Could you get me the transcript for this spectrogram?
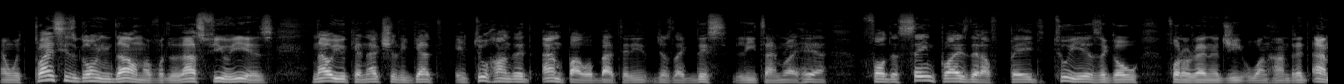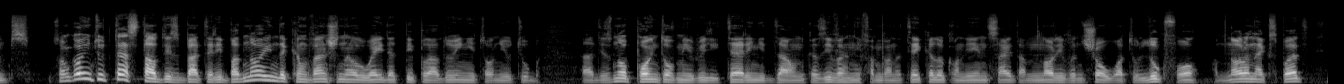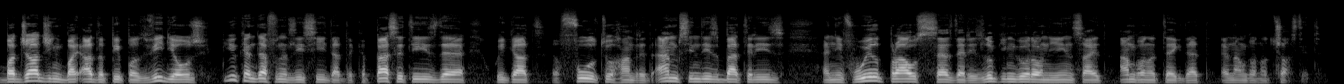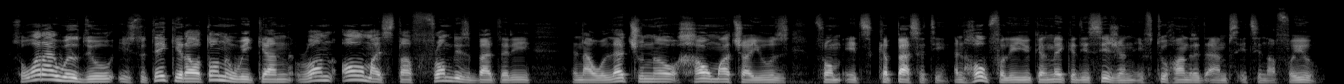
And with prices going down over the last few years, now you can actually get a 200 amp hour battery, just like this LiTime right here, for the same price that I've paid two years ago for a Renogy 100 amps. So I'm going to test out this battery, but not in the conventional way that people are doing it on YouTube. Uh, there's no point of me really tearing it down because even if I'm gonna take a look on the inside, I'm not even sure what to look for. I'm not an expert, but judging by other people's videos, you can definitely see that the capacity is there. We got a full 200 amps in these batteries. And if Will Prowse says that it's looking good on the inside, I'm gonna take that and I'm gonna trust it. So what I will do is to take it out on a weekend, run all my stuff from this battery and I will let you know how much I use from its capacity. And hopefully you can make a decision if 200 amps is enough for you.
